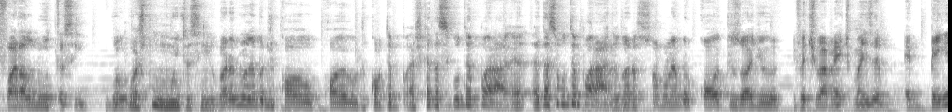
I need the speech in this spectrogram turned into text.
fora a luta, assim. Eu gosto muito, assim. Agora eu não lembro de qual, qual, de qual tempo, acho que é da segunda temporada. É, é da segunda temporada, agora eu só não lembro qual episódio efetivamente, mas é, é bem,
